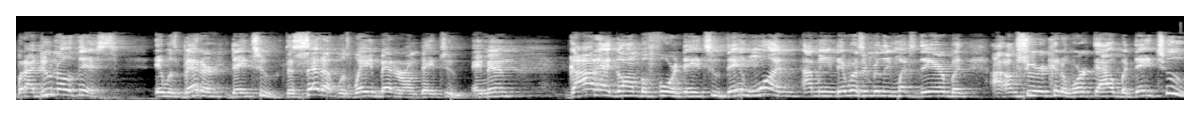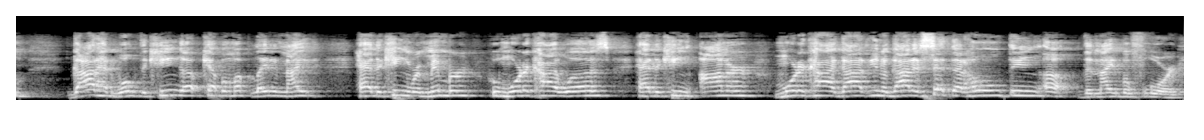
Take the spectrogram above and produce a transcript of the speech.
but I do know this. It was better day two. The setup was way better on day two. Amen. God had gone before day two. Day one, I mean, there wasn't really much there, but I'm sure it could have worked out. But day two, God had woke the king up, kept him up late at night, had the king remember who Mordecai was, had the king honor Mordecai. God, you know, God had set that whole thing up the night before.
